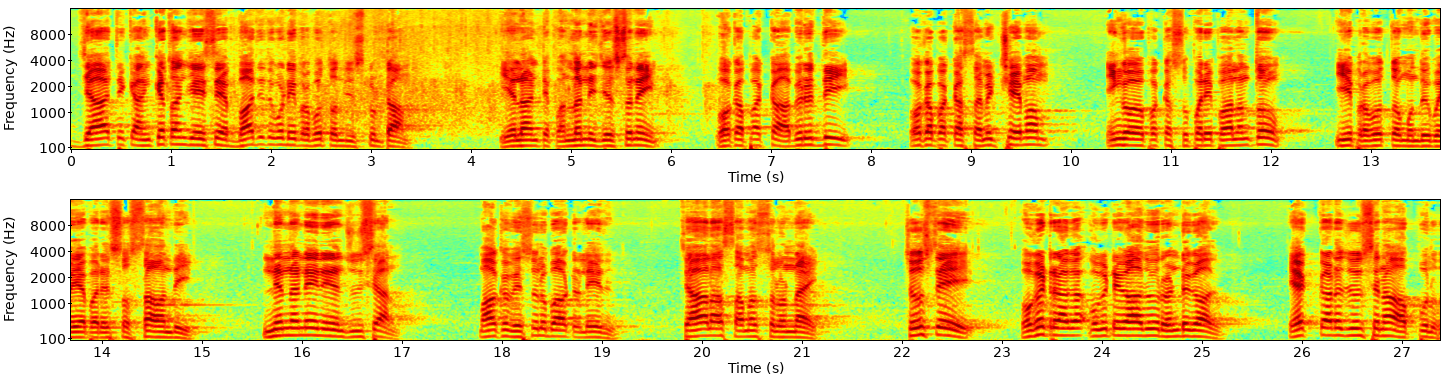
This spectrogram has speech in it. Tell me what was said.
జాతికి అంకితం చేసే బాధ్యత కూడా ఈ ప్రభుత్వం తీసుకుంటాం. ఇలాంటి పనులన్నీ చేస్తూనే ఒక పక్క అభివృద్ధి ఒక పక్క సమిక్షేమం ఇంకో పక్క సుపరిపాలనతో ఈ ప్రభుత్వం ముందుకు పోయే పరిస్థితి వస్తూ ఉంది. నిన్ననే నేను చూశాను. మాకు వెసులుబాటు లేదు. చాలా సమస్యలు ఉన్నాయి చూస్తే ఒకటి రాగా ఒకటి కాదు రెండు కాదు. ఎక్కడ చూసినా అప్పులు.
